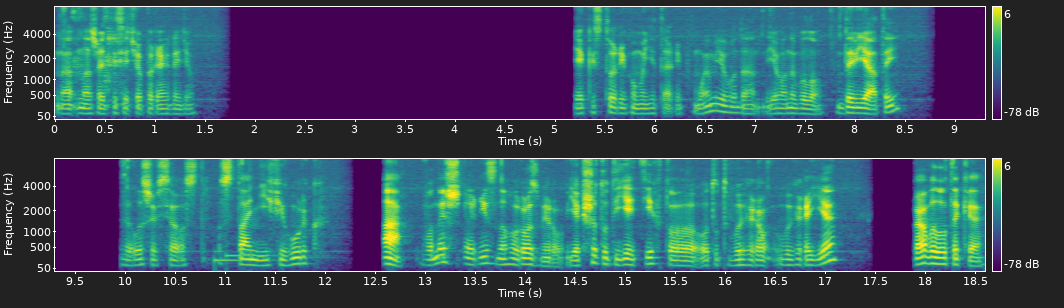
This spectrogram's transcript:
На, на жаль, тисяча переглядів. Як історик гуманітарій, по-моєму, його, да, його не було. Дев'ятий. Залишився ост- останній фігурк. А, вони ж різного розміру. Якщо тут є ті, хто отут вигра... виграє, правило таке.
